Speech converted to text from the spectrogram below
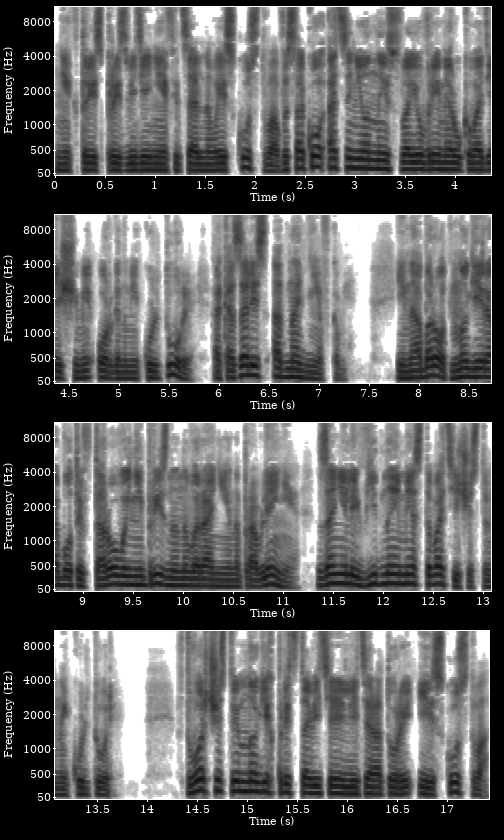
Некоторые из произведений официального искусства, высоко оцененные в свое время руководящими органами культуры, оказались однодневками. И наоборот, многие работы второго непризнанного ранее направления заняли видное место в отечественной культуре. В творчестве многих представителей литературы и искусства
